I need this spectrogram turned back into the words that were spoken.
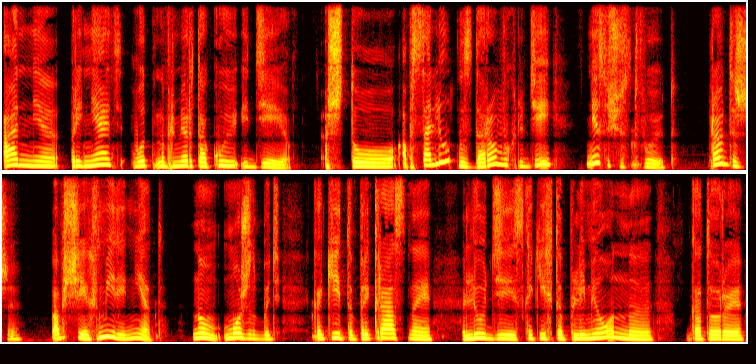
Анне принять вот, например, такую идею, что абсолютно здоровых людей не существует. Правда же? Вообще их в мире нет. Ну, может быть, какие-то прекрасные люди из каких-то племен, э, которые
